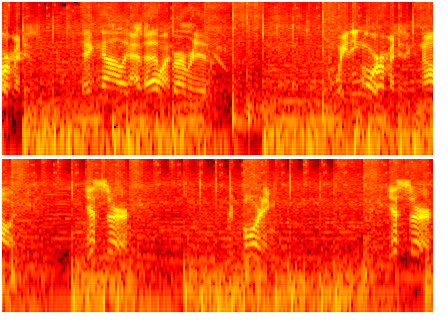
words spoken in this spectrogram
Affirmative. Acknowledge. At once. Affirmative. Waiting Affirmative. Acknowledge. Yes, sir. Reporting. Yes, sir.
